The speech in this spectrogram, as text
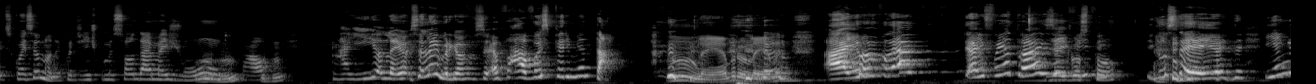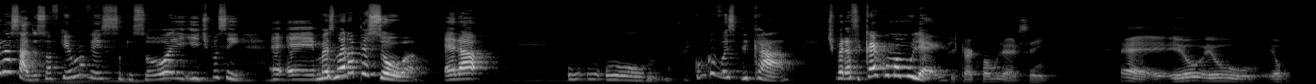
E, se conheceu não, né? Quando a gente começou a andar mais junto Uhum, e tal. uhum. Aí eu lembro. Você lembra que eu, eu falei, ah, vou experimentar. Hum, lembro, lembro. Aí eu falei, ah, aí fui atrás. e aí fiz, gostou. E gostei. e é engraçado, eu só fiquei uma vez com essa pessoa e, e, tipo assim, é, é, mas não era a pessoa, era o, o, o- Como que eu vou explicar? Tipo, era ficar com uma mulher. Ficar com uma mulher, sim. É, eu, eu, eu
